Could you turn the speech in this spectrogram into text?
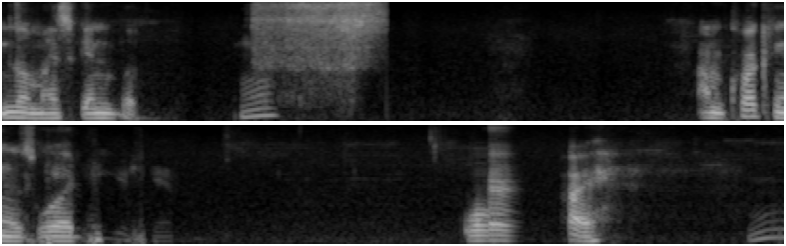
know my skin, but Huh? I'm collecting this wood. See your skin. Why? Hmm?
